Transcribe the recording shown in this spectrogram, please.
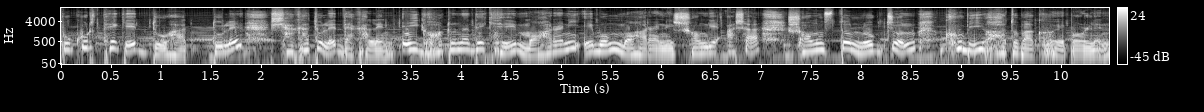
পুকুর থেকে দুহাত তুলে শাখা তুলে দেখালেন। এই ঘটনা দেখে মহারানী এবং মহারানীর সঙ্গে আসা সমস্ত লোকজন খুবই হতবাক হয়ে পড়লেন।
